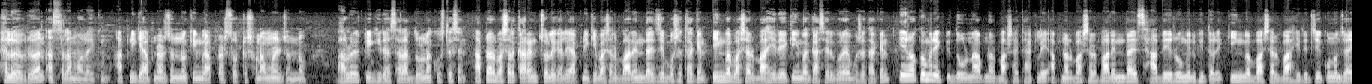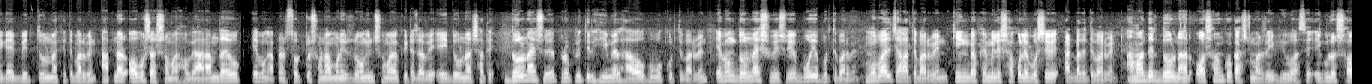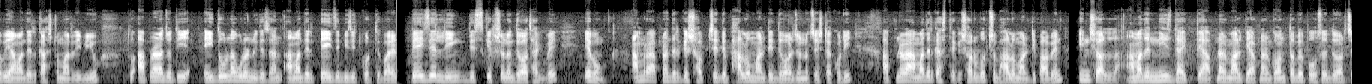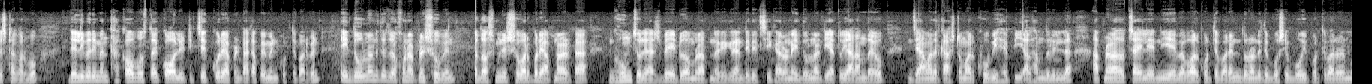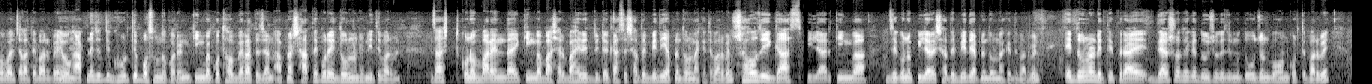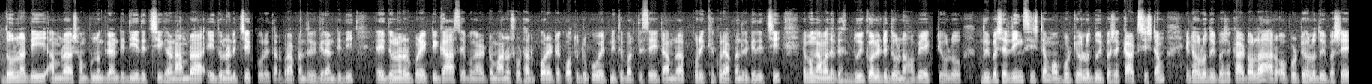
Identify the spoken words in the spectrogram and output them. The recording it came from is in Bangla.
হ্যালো এভরিওয়ান আসসালামু আলাইকুম আপনি কি আপনার জন্য কিংবা আপনার ছোট্ট সোনামনের জন্য ভালো একটি গিরা সারার দোলনা খুঁজতেছেন? আপনার বাসার কারেন্ট চলে গেলে আপনি কি বাসার বারান্দায় যে বসে থাকেন, কিংবা বাসার বাহিরে কিংবা গাছের গোড়ায় বসে থাকেন? এরকমের একটি দোলনা আপনার বাসায় থাকলে আপনার বাসার বারান্দায়, ছাদে, রুমের ভিতরে, কিংবা বাসার বাহিরে যে কোনো জায়গায় বেড দোলনা খেতে পারবেন। আপনার অবসর সময় হবে আরামদায়ক এবং আপনার ছোট্ট সোনামণির রঙিন সময়ও কেটে যাবে এই দোলনার সাথে। দোলনায় শুয়ে প্রকৃতির হিমেল হাওয়া উপভোগ করতে পারবেন এবং দোলনায় শুয়ে শুয়ে বইও পড়তে পারবেন। মোবাইল চালাতে পারবেন কিংবা ফ্যামিলির সকলে বসে আড্ডা দিতে পারবেন। আমাদের দোলনার অসংখ্য কাস্টমার রিভিউ আছে, এগুলো সবই আমাদের কাস্টমার রিভিউ তো আপনারা যদি এই দোলনাগুলো নিতে চান, আমাদের পেজে ভিজিট করতে পারেন। পেজের লিঙ্ক ডিসক্রিপশনে দেওয়া থাকবে এবং আমরা আপনাদেরকে সবচেয়ে ভালো মালটি দেওয়ার জন্য চেষ্টা করি। আপনারা আমাদের কাছ থেকে সর্বোচ্চ ভালো মালটি পাবেন। ইনশাল্লাহ আমাদের নিজ দায়িত্বে আপনার মালটি আপনার গন্তব্যে পৌঁছে দেওয়ার চেষ্টা করব। ডেলিভারি ম্যান থাকা অবস্থায় কোয়ালিটি চেক করে আপনি টাকা পেমেন্ট করতে পারবেন। এই দৌলনাটিতে যখন আপনি শোবেন, দশ মিনিট শোবার পরে আপনার একটা ঘুম চলে আসবে, এটাও আমরা আপনাকে গ্যারান্টি দিচ্ছি, কারণ এই দোলনাটি এতই আরামদায়ক যে আমাদের কাস্টমার খুবই হ্যাপি আলহামদুলিল্লাহ। আপনারা চাইলে নিয়ে ব্যবহার করতে পারেন, দোলনাটিতে বসে বই পড়তে পারবেন মোবাইল চালাতে পারবেন। এবং আপনি যদি ঘুরতে পছন্দ করেন কিংবা কোথাও বেড়াতে যান, আপনার সাথে করে এই দোলনাটি নিতে পারবেন। জাস্ট কোনো বারান্দায় কিংবা বাসার বাইরের দুইটা গাছের সাথে বেঁধে আপনি দোলনা খেতে পারবেন। সহজেই গাছ, পিলার কিংবা যে কোনো পিলারের সাথে বেঁধে আপনি দোলনা খেতে পারবেন। এই দোলনাটিতে প্রায় দেড়শো থেকে দুইশো কেজির মতো ওজন বহন করতে পারবে। দোলনাটি আমরা সম্পূর্ণ গ্যারান্টি দিয়ে দিচ্ছি, কারণ আমরা এই দোলনাটি চেক করে তারপর আপনাদেরকে গ্যারান্টি দিই। এই দোলনার উপরে একটি গাছ এবং আরেকটা মানুষ ওঠার পর এটা কতটুকু ওয়েট নিতে পারতেছে এটা আমরা পরীক্ষা করে আপনাদেরকে দিচ্ছি। এবং আমাদের কাছে দুই কোয়ালিটি দোলনা হবে, একটি হলো দুই পাশে রিং সিস্টেম অপরটি হলো দুই পাশে কাঠ সিস্টেম এটা হলো দুই পাশে কাঠওয়ালা আর অপরটি হলো দুই পাশে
